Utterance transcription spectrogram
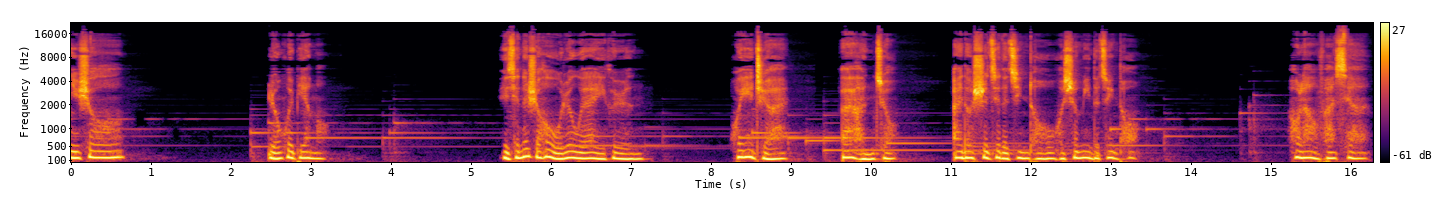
你说，人会变吗？以前的时候，我认为爱一个人会一直爱，爱很久，爱到世界的尽头和生命的尽头。后来我发现，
